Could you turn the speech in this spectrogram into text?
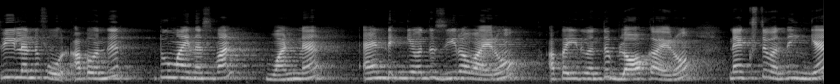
த்ரீலேருந்து ஃபோர் அப்போ வந்து டூ மைனஸ் ஒன் ஒன்று அண்ட் இங்கே வந்து ஜீரோ ஆயிரும். அப்போ இது வந்து பிளாக் ஆயிரும். நெக்ஸ்ட்டு வந்து இங்கே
